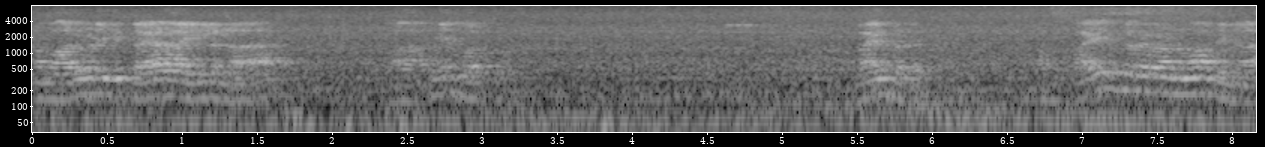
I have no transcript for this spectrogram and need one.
நம்ம அறுவடைக்கு தயாராக இல்லைன்னா அது அப்படியே பார்த்தோம் பயன்பெற பயன்பெற வேணுமா அப்படின்னா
